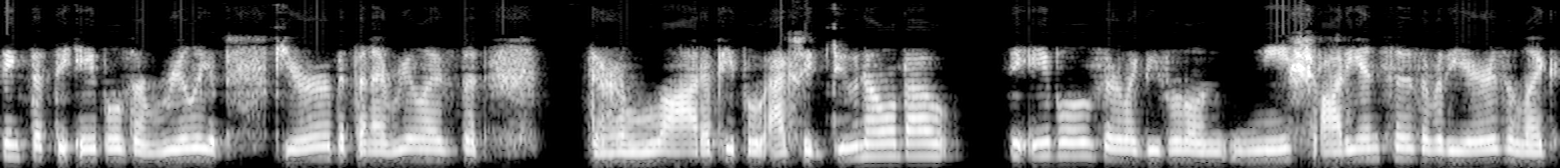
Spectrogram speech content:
think that the Abels are really obscure, but then I realize that there are a lot of people who actually do know about the Abels. They're like these little niche audiences over the years and like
